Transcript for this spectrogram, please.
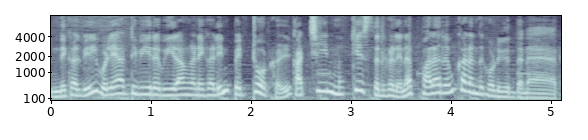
இந்நிகழ்வில் விளையாட்டு வீர வீராங்கனைகளின் பெற்றோர்கள் கட்சியின் முக்கியஸ்தர்கள் என பலரும் கலந்து கொண்டிருந்தனர்.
